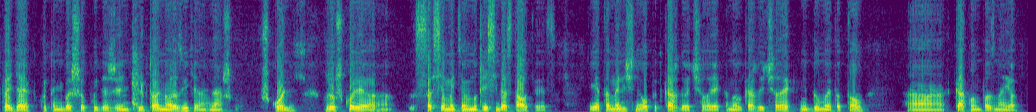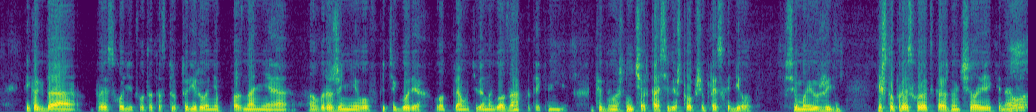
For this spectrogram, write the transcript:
пройдя какой-то небольшой путь даже интеллектуального развития, знаю, в школе, уже в школе со всем этим внутри себя сталкивается. И это наличный опыт каждого человека, но каждый человек не думает о том, а, как он познает. И когда происходит вот это структурирование познания, выражение его в категориях вот прямо у тебя на глазах в этой книге, ты думаешь, ни черта себе, что вообще происходило всю мою жизнь и что происходит в каждом человеке, да? Ну,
